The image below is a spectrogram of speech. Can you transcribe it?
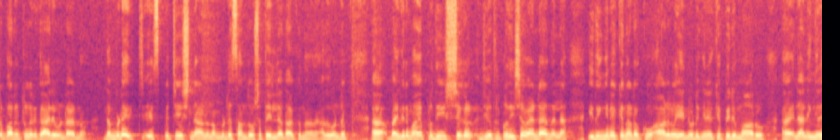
പറഞ്ഞിട്ടുള്ളൊരു കാര്യം ഉണ്ടായിരുന്നു നമ്മുടെ എക്സ്പെക്റ്റേഷനാണ് നമ്മുടെ സന്തോഷത്തെ ഇല്ലാതാക്കുന്നത്. അതുകൊണ്ട് ഭയങ്കരമായ പ്രതീക്ഷകൾ ജീവിതത്തിൽ പ്രതീക്ഷ വേണ്ട എന്നല്ല ഇത് ഇങ്ങനെയൊക്കെ നടക്കും ആളുകൾ എന്നോട് ഇങ്ങനെയൊക്കെ പെരുമാറും ഞാൻ ഇങ്ങനെ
